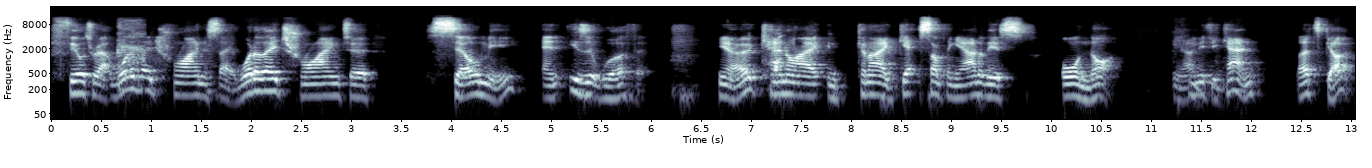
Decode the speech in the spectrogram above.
filter out what are they trying to say? What are they trying to sell me? And is it worth it? You know, can I can I get something out of this or not? You know, and if you can, let's go.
